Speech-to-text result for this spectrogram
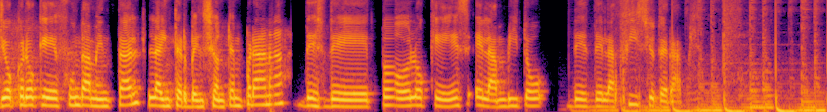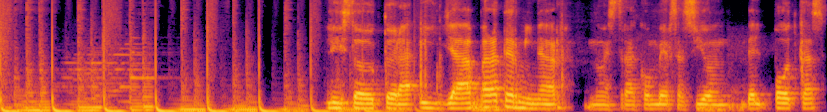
Yo creo que es fundamental la intervención temprana desde todo lo que es el ámbito desde la fisioterapia. Listo, doctora. Y ya para terminar nuestra conversación del podcast,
